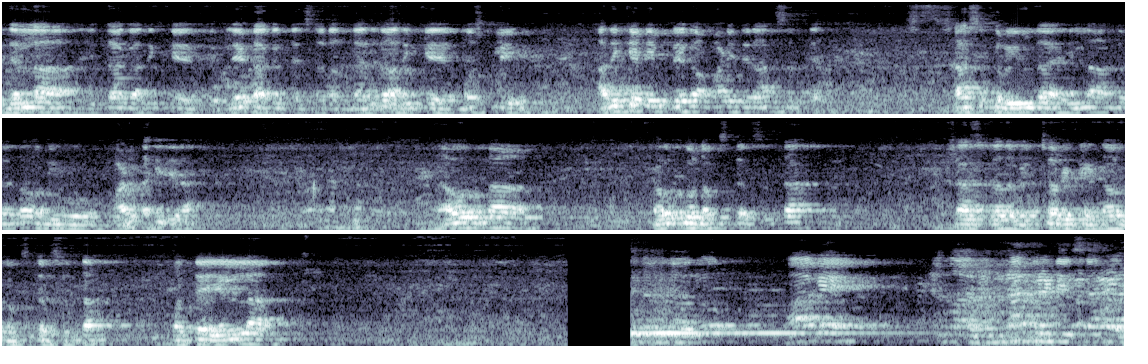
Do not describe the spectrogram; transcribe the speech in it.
ಇದೆಲ್ಲ ಇದ್ದಾಗ ಅದಕ್ಕೆ ಲೇಟ್ ಆಗುತ್ತೆ ಸರ್ ಅಂತ ಇದ್ರು ಅದಕ್ಕೆ ಮೋಸ್ಟ್ಲಿ ಅದಕ್ಕೆ ನೀವು ಬೇಗ ಮಾಡಿದ್ದೀರಾ ಅನ್ಸುತ್ತೆ. ಶಾಸಕರು ಇಲ್ಲ ಇಲ್ಲ ಅಂದ್ರೂ ನೀವು ಮಾಡ್ತಾ ಇದ್ದೀರಾ? ಅವ್ರನ್ನ ಅವ್ರಿಗೂ ನಮಸ್ಕರಿಸುತ್ತಾ, ಶಾಸಕರಾದ ಮೆಚಾರಿಟಿ ಅಂಡ್ ಅವ್ರಿಗೆ ನಮಸ್ಕರಿಸುತ್ತಾ, ಮತ್ತೆ ಎಲ್ಲ ಅವರು ಹಾಗೆ ನಮ್ಮ ರಂಗನಾಥ್ ರೆಡ್ಡಿ ಸರ್,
